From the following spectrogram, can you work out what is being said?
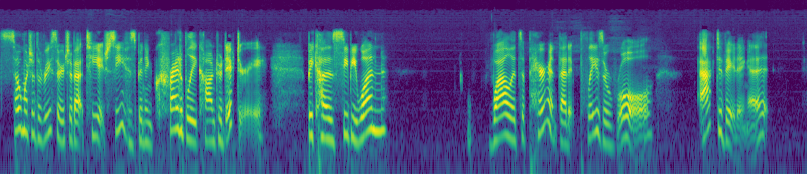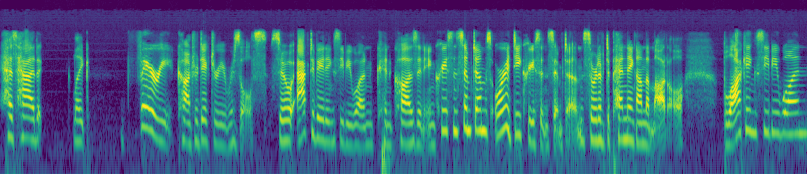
so much of the research about THC has been incredibly contradictory because CB1 while it's apparent that it plays a role activating it has had like very contradictory results. So, activating CB1 can cause an increase in symptoms or a decrease in symptoms, sort of depending on the model. Blocking CB1,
